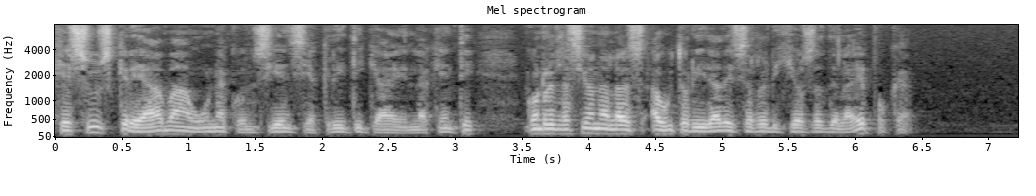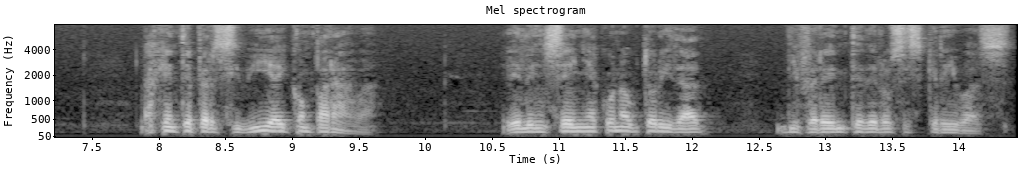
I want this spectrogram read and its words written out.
Jesús creaba una conciencia crítica en la gente con relación a las autoridades religiosas de la época. La gente percibía y comparaba. Él enseña con autoridad diferente de los escribas.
